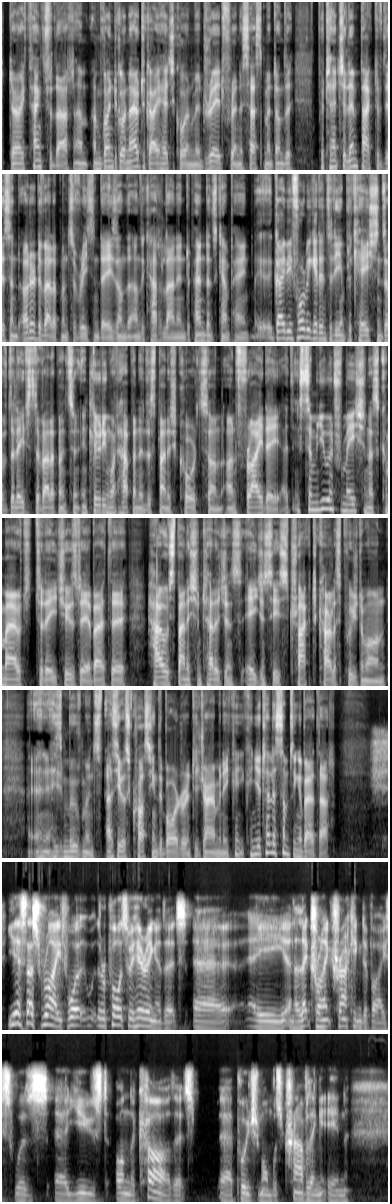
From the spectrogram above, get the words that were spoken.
Derek, thanks for that. Um, I'm going to go now to Guy Hedgecoe in Madrid for an assessment on the potential impact of this and other developments of recent days on the, on the Catalan independence campaign. Uh, Guy, before we get into the implications of the latest developments, including what happened in the Spanish courts on, on Friday, I think some new information has come out today, Tuesday, about the how Spanish intelligence agencies tracked Carlos Puigdemont and his movements as he was crossing the border into Germany. Can, can you tell us something about that? Yes, that's right. What the reports we're hearing are that uh, a an electronic tracking device was uh, used on the car that uh, Puigdemont was travelling in,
